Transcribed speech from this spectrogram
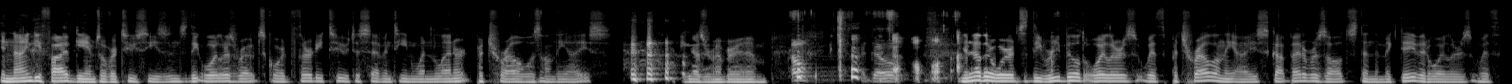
in 95 games over two seasons, the Oilers were outscored 32 to 17 when Lennart Petrell was on the ice. You guys remember him? oh, I don't. In other words, the rebuild Oilers with Petrell on the ice got better results than the McDavid Oilers with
